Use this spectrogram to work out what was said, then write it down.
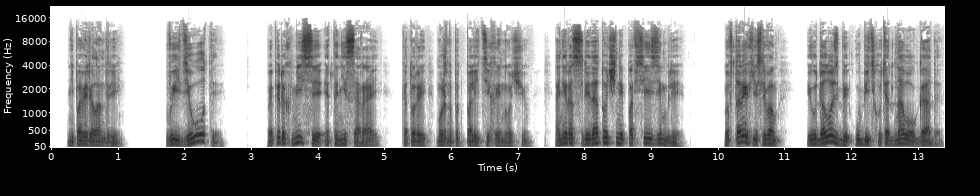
— не поверил Андрей. «Вы идиоты? Во-первых, миссия — это не сарай, который можно подпалить тихой ночью. Они рассредоточены по всей земле. Во-вторых, если вам и удалось бы убить хоть одного гада,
